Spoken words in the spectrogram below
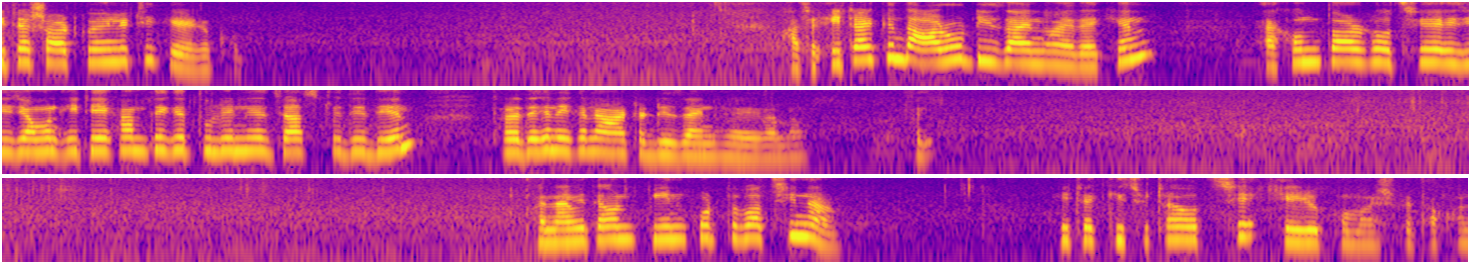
এটা শর্ট করে নিলে ঠিক এরকম। আচ্ছা এটার কিন্তু আরও ডিজাইন হয়, দেখেন। এখন তো আর হচ্ছে, এই যে যেমন এটা এখান থেকে তুলে নিয়ে জাস্ট যদি দেন তাহলে দেখেন এখানে আরেকটা ডিজাইন হয়ে গেল। মানে আমি তখন পিন করতে পারছি না। এটা কিছুটা হচ্ছে এইরকম আসবে তখন।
